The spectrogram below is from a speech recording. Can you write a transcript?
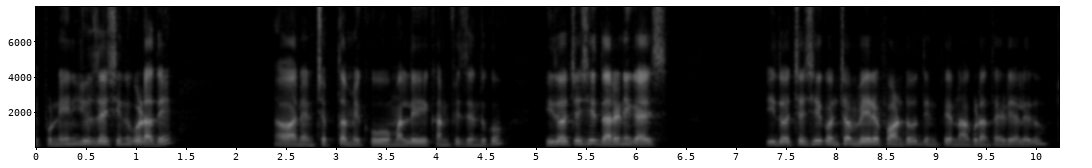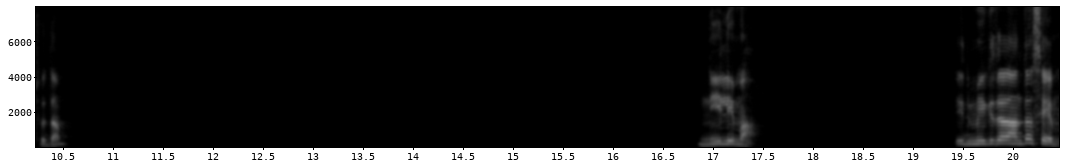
ఇప్పుడు నేను యూజ్ చేసింది కూడా అదే. నేను చెప్తా మీకు మళ్ళీ కన్ఫ్యూజ్ ఎందుకు? ఇది వచ్చేసి ధరణి గైస్ ఇది వచ్చేసి కొంచెం వేరే ఫాంటు దీని పేరు నాకు కూడా అంత ఐడియా లేదు. చూద్దాం. నీలిమ. ఇది మిగతాదంతా సేమ్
